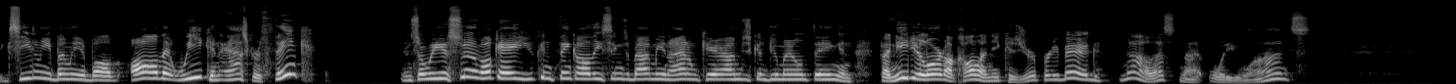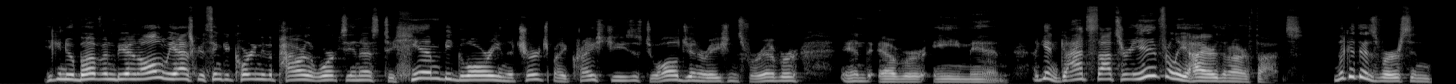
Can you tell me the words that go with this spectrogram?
Exceedingly abundantly above all that we can ask or think. And so we assume, okay, you can think all these things about me and I don't care. I'm just going to do my own thing. And if I need you, Lord, I'll call on you because you're pretty big. No, that's not what he wants. He can do above and beyond all that we ask or think according to the power that works in us. To him be glory in the church by Christ Jesus to all generations forever and ever. Amen. Again, God's thoughts are infinitely higher than our thoughts. Look at this verse in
